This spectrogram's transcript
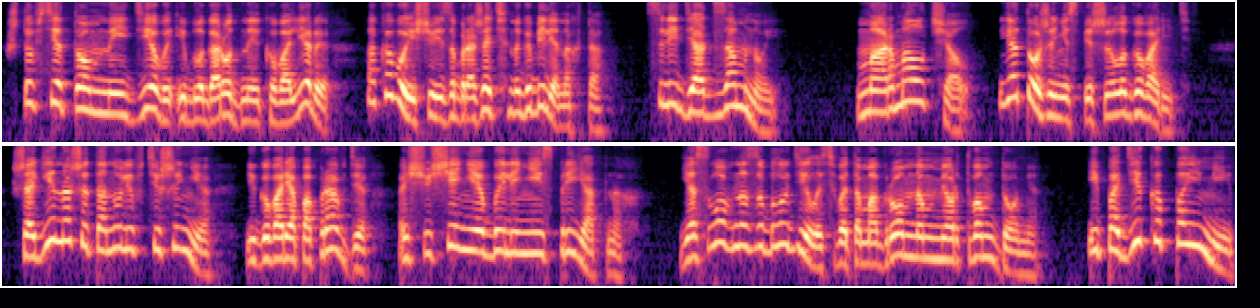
что все томные девы и благородные кавалеры, а кого еще изображать на гобеленах-то, следят за мной. Мар молчал. Я тоже не спешила говорить. Шаги наши тонули в тишине, и, говоря по правде, ощущения были не из приятных. Я словно заблудилась в этом огромном мертвом доме. И поди-ка пойми,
